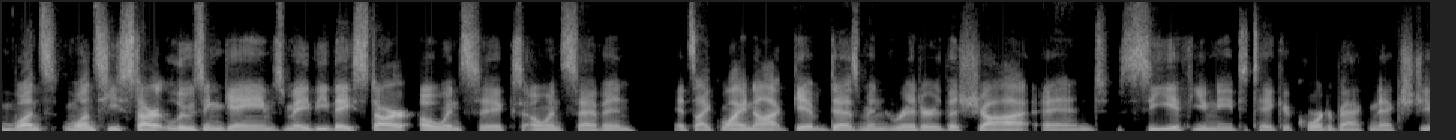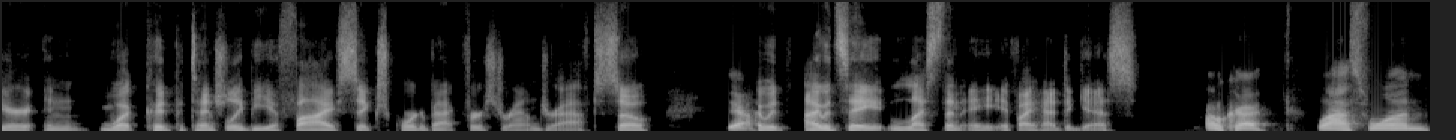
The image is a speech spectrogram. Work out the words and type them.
once once you start losing games, maybe they start 0 and 6, 0 and 7. It's like why not give Desmond Ridder the shot and see if you need to take a quarterback next year in what could potentially be a 5 6 quarterback first round draft. So, Yeah. I would I would say less than 8 if I had to guess. okay, last one.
